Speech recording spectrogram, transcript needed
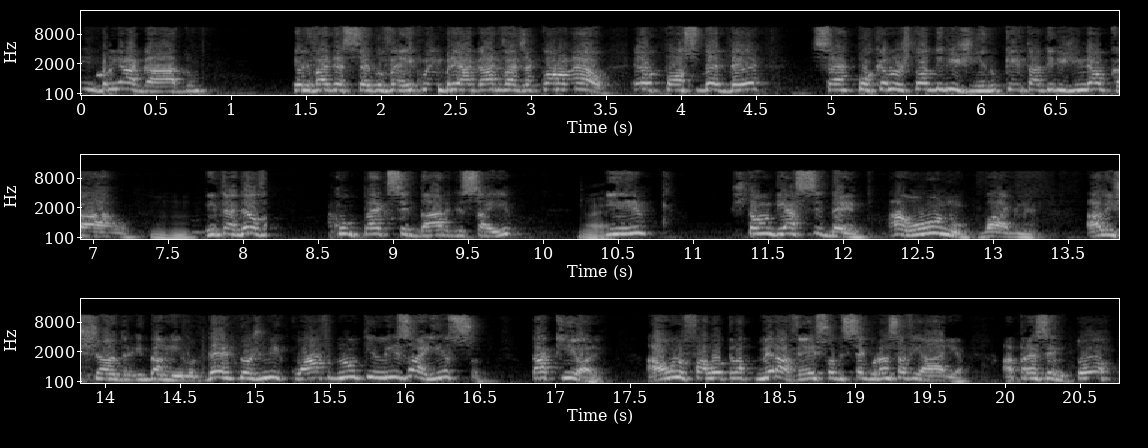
embriagado. Ele vai descer do veículo embriagado e vai dizer, coronel, eu posso beber, certo? Porque eu não estou dirigindo. Quem está dirigindo é o carro. Uhum. Entendeu? A complexidade disso aí. É. E estão de acidente. A ONU, Wagner, Alexandre e Danilo, desde 2004 não utiliza isso. Está aqui, olha. A ONU falou pela primeira vez sobre segurança viária. Apresentou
